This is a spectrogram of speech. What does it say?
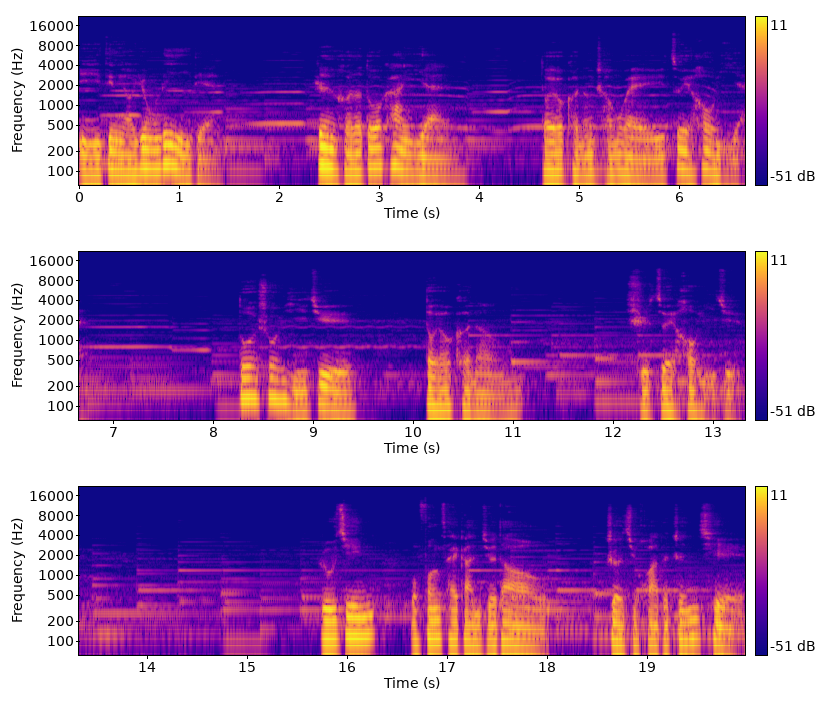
一定要用力一点，任何的多看一眼，都有可能成为最后一眼；多说一句，都有可能是最后一句。如今我方才感觉到这句话的真切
